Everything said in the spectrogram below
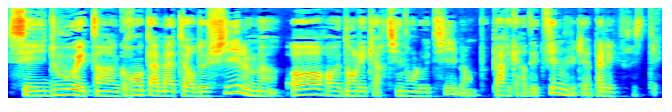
Seydou est un grand amateur de films. Or, dans les quartiers non lotis, ben, on peut pas regarder de films vu qu'il n'y a pas d'électricité.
